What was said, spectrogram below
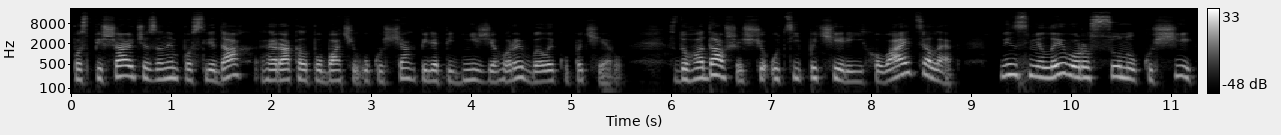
Поспішаючи за ним по слідах, Геракл побачив у кущах біля підніжжя гори велику печеру. Здогадавшись, що у цій печері й ховається лев, він сміливо розсунув кущі,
